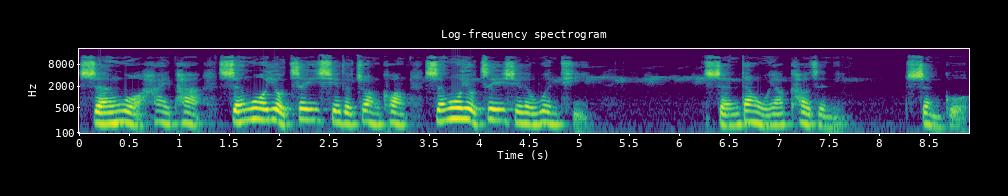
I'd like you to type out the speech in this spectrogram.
神，我害怕，神，我有这一些的状况，神，我有这一些的问题，神，但我要靠着你胜过，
